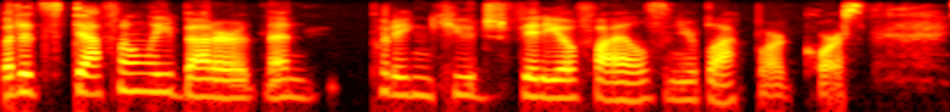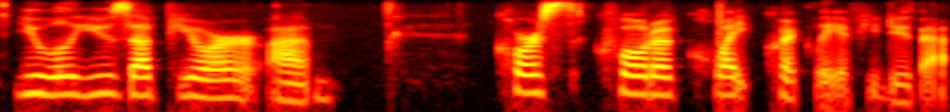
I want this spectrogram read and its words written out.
But it's definitely better than putting huge video files in your Blackboard course. You will use up your um, course quota quite quickly if you do that.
